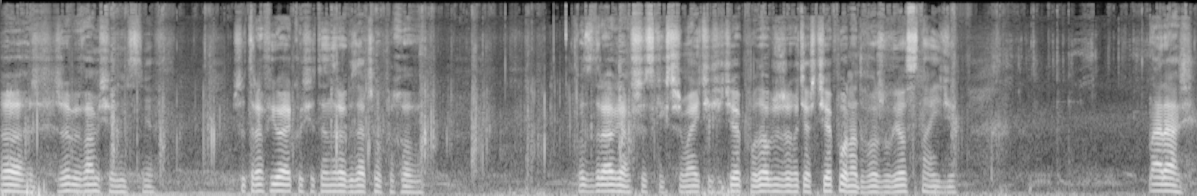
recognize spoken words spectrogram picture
O, żeby wam się nic nie przytrafiło jako się ten rok zaczął pechowo. Pozdrawiam wszystkich trzymajcie się ciepło. Dobrze że chociaż ciepło na dworzu wiosna idzie na razie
